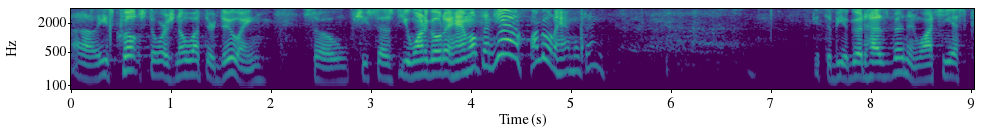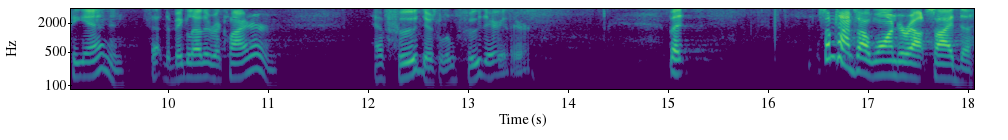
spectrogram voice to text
Uh, these quilt stores know what they're doing. So she says, Do you want to go to Hamilton? Yeah, I'll go to Hamilton. Get to be a good husband and watch ESPN and sit in the big leather recliner and have food. There's a little food area there. But sometimes I wander outside the,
